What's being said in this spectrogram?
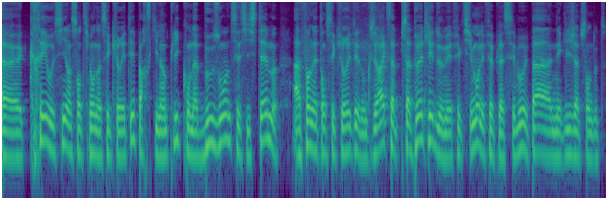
euh, crée aussi un sentiment d'insécurité parce qu'il implique qu'on a besoin de ces systèmes afin d'être en sécurité. Donc c'est vrai que ça, ça peut être les deux, mais effectivement l'effet placebo est pas négligeable sans doute.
